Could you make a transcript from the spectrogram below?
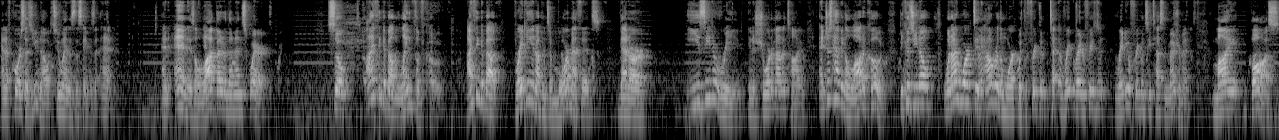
And of course, as you know, 2n is the same as n. And n is a lot better than n squared. So I think about length of code. I think about breaking it up into more methods that are easy to read in a short amount of time and just having a lot of code. Because, you know, when I worked in algorithm work with the frequent te- uh, radio, frequency, radio frequency test and measurement, my boss,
